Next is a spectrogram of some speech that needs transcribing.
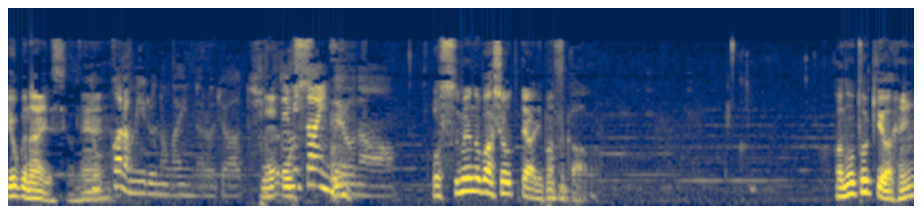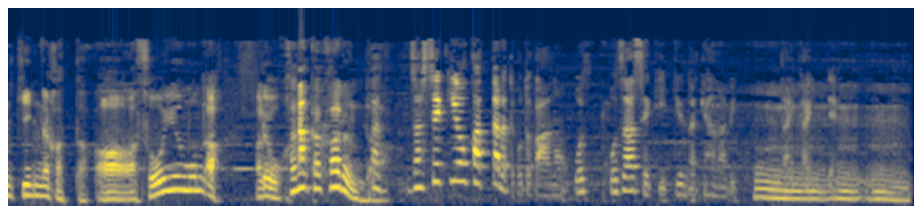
良くないですよどっね。から見るのがいいんだろうじゃあ、知ねってみたいんだよな。おすすめの場所ってありますか？あの時は返金なかった。ああ、そういうもんだ。あ、あれお金かかるんあだ。座席を買ったらってことか、あの、お、お座席っていうんだっけ、花火。うん大会ってうんうん。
